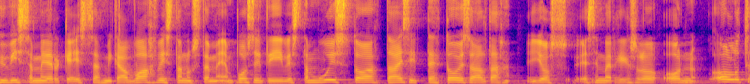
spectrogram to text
hyvissä merkeissä, mikä on vahvistanut sitä meidän positiivista muistoa. Tai sitten toisaalta, jos esimerkiksi on ollut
